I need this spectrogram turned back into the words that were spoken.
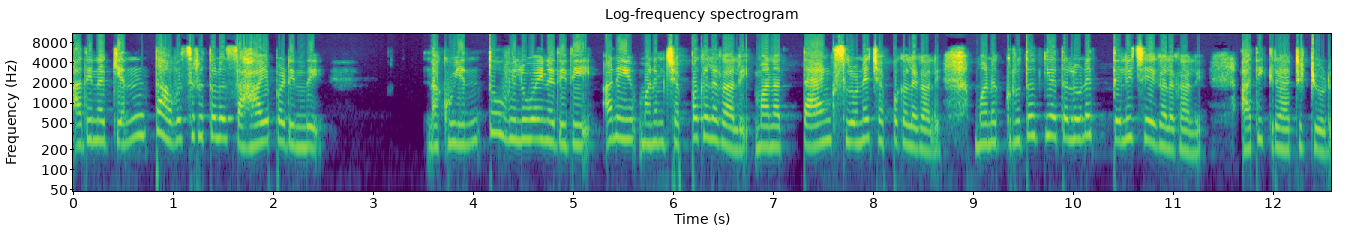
అది నాకు ఎంత అవసరతలో సహాయపడింది నాకు ఎంతో విలువైనది ఇది అని మనం చెప్పగలగాలి. మన థ్యాంక్స్లోనే చెప్పగలగాలి. మన కృతజ్ఞతలోనే తెలియచేయగలగాలి. అది గ్రాటిట్యూడ్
